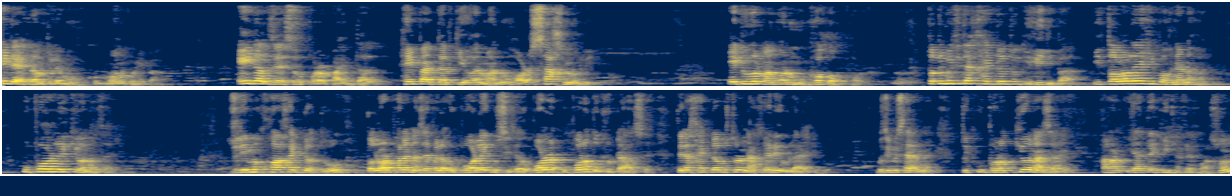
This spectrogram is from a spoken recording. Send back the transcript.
এই ডায়েগ্ৰামটোলৈ মোক মন কৰিবা। এইডাল যে আছে ওপৰৰ পাইপডাল সেই পাইপডাল কি হয়? মানুহৰ শ্বাসনলী এইটো হ'ল মানুহৰ মুখগহ্বৰ তো তুমি যেতিয়া খাদ্যটো গিলি দিবা ই তললৈ আহিব হয়নে নহয়? ওপৰলৈ কিয় নাযায়? যদি আমি খোৱা খাদ্যটো তলৰ ফালে নাযাই পেলাই ওপৰলৈ গুচি যায় ওপৰ ওপৰতো ফুটা আছে তেতিয়া খাদ্যবস্তুৰ নাকেৰে ওলাই আহিব। বুজি পাইছানে নাই? তো ওপৰত কিয় নাযায়? কাৰণ ইয়াতে কি থাকে কোৱাচোন?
